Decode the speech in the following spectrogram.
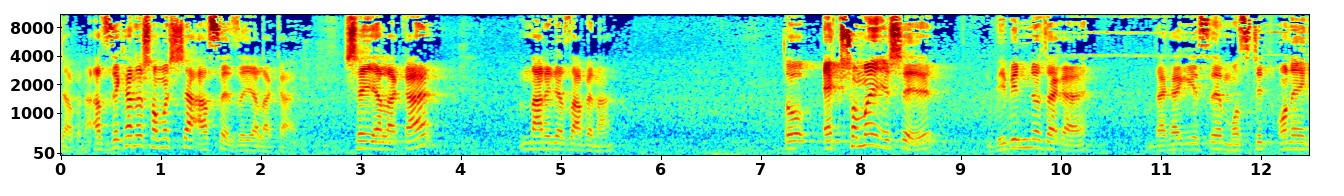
যাবে না। আর যেখানে সমস্যা আছে যে এলাকায়, সেই এলাকায় নারীরা যাবে না। তো এক সময় এসে বিভিন্ন জায়গায় দেখা গিয়েছে মসজিদ অনেক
